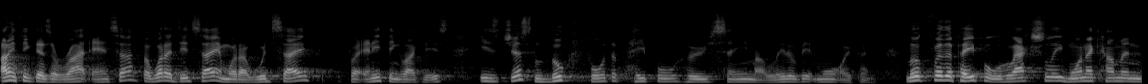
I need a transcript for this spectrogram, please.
I don't think there's a right answer. But what I did say and what I would say for anything like this is just look for the people who seem a little bit more open. Look for the people who actually want to come and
